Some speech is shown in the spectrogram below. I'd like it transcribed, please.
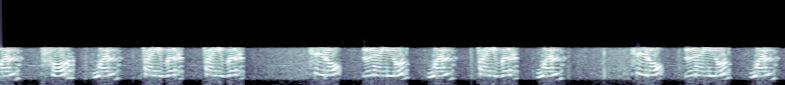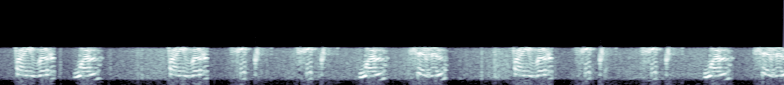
one four one five five zero nine one five one zero nine one five one five six six one seven five six six one seven.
